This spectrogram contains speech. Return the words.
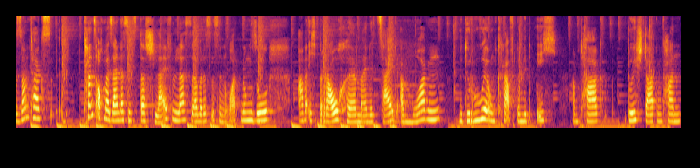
Sonntags kann es auch mal sein, dass ich das schleifen lasse, aber das ist in Ordnung so. Aber ich brauche meine Zeit am Morgen mit Ruhe und Kraft, damit ich am Tag durchstarten kann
